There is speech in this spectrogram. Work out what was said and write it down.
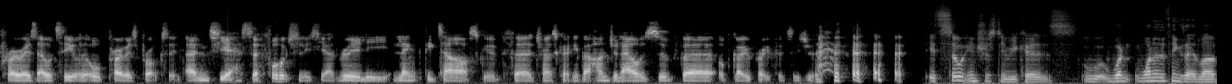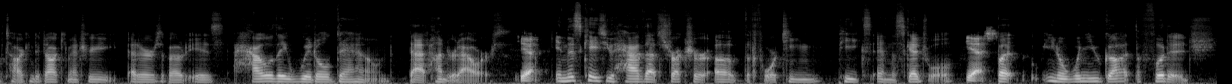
ProRes LT or, or ProRes Proxy. And yeah, so fortunately, she had really lengthy task of uh, transcoding about 100 hours of, uh, of GoPro footage. it's so interesting because one one of the things I love talking to documentary editors about is how they whittle down that 100 hours. Yeah. In this case you have that structure of the 14 peaks and the schedule. Yes. But you know when you got the footage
